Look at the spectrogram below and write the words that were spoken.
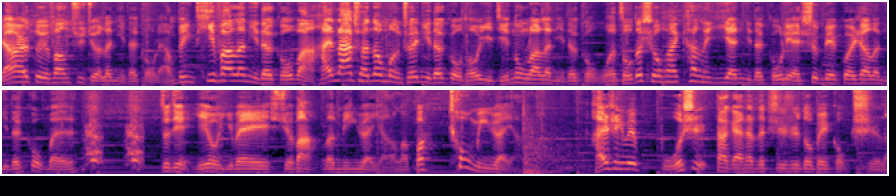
然而，对方拒绝了你的狗粮，并踢翻了你的狗碗，还拿拳头猛捶你的狗头，以及弄乱了你的狗窝。走的时候还看了一眼你的狗脸，顺便关上了你的狗门。最近也有一位学霸闻名远扬了，不，臭名远扬，还是一位博士，大概他的知识都被狗吃了。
